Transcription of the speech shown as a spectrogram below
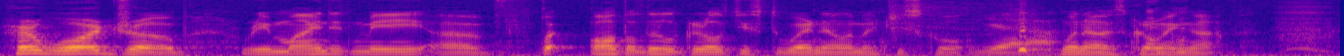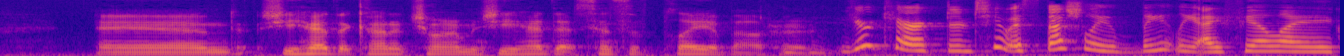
her wardrobe reminded me of what all the little girls used to wear in elementary school. Yeah. When I was growing up, and she had that kind of charm, and she had that sense of play about her. Your character too, especially lately, I feel like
